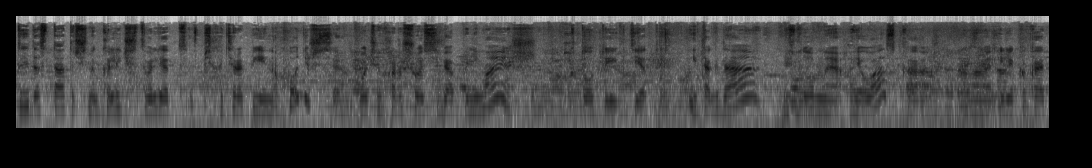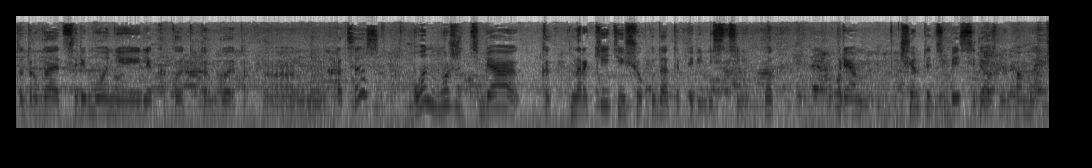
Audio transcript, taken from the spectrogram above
ты достаточно количество лет в психотерапии находишься, очень хорошо себя понимаешь, кто ты и где ты. И тогда условная айуаска э, или какая-то другая церемония или какой-то другой э, процесс, он может тебя как на ракете еще куда-то перенести. Вот прям чем-то тебе серьезно помочь.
